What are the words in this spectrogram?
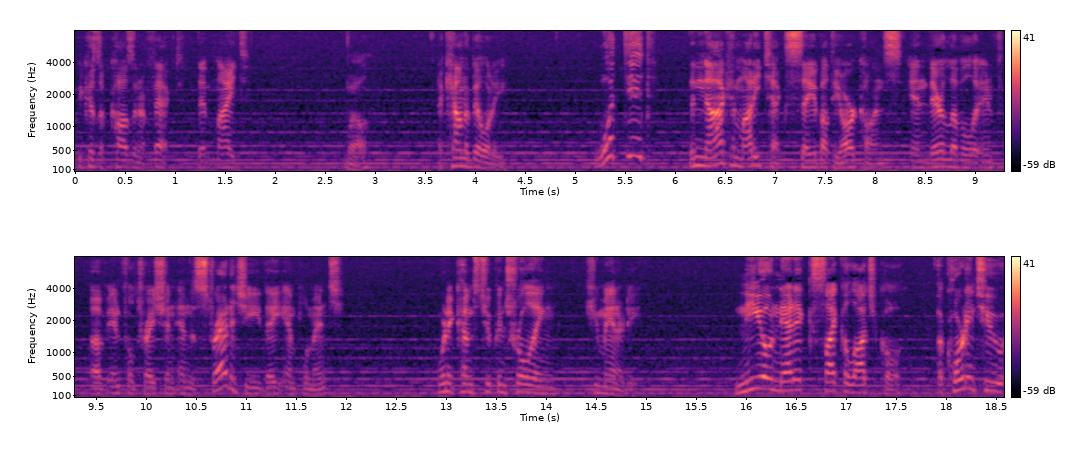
because of cause and effect that might, well, accountability. What did the Nag Hammadi texts say about the Archons and their level of, inf- of infiltration and the strategy they implement when it comes to controlling humanity. Neonetic psychological. According to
